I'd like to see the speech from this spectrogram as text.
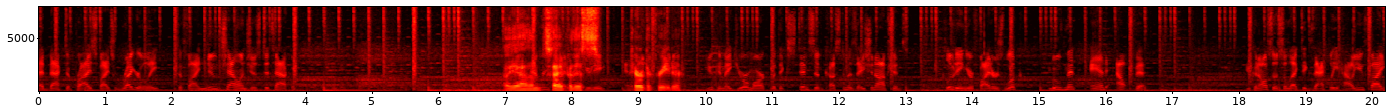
Head back to prize fights regularly to find new challenges to tackle. Oh yeah, I'm excited for this unique, and in character creator. You can make your mark with extensive customization options, including your fighter's look, movement, and outfit. You can also select exactly how you fight,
